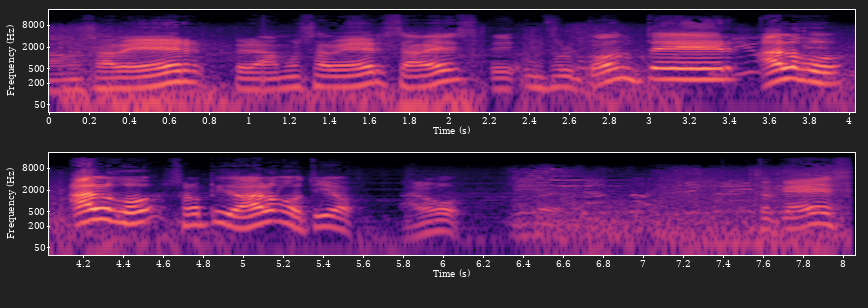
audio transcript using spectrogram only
Vamos a ver, pero vamos a ver, ¿sabes? Eh, un full counter, algo, algo. Solo pido algo, tío. Algo. ¿Esto qué es?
